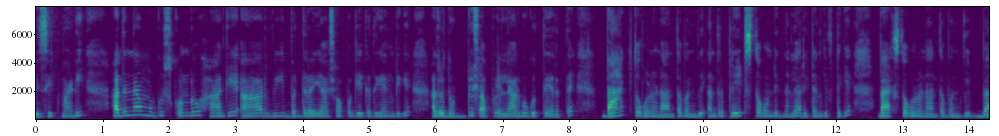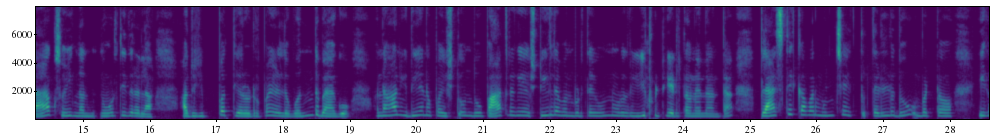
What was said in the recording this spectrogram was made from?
ವಿಸಿಟ್ ಮಾಡಿ ಅದನ್ನು ಮುಗಿಸ್ಕೊಂಡು ಹಾಗೆ ಆರ್ ವಿ ಭದ್ರಯ್ಯ ಶಾಪಿಗೆ ಗದಿ ಅಂಗಡಿಗೆ. ಅದರ ದೊಡ್ಡ ಶಾಪು, ಎಲ್ಲರಿಗೂ ಗೊತ್ತೇ ಇರುತ್ತೆ. ಬ್ಯಾಗ್ ತೊಗೊಳ್ಳೋಣ ಅಂತ ಬಂದ್ವಿ. ಅಂದರೆ ಪ್ಲೇಟ್ಸ್ ತೊಗೊಂಡಿದ್ನಲ್ಲ, ರಿಟರ್ನ್ ಗಿಫ್ಟಿಗೆ. ಬ್ಯಾಗ್ಸ್ ತೊಗೊಳ್ಳೋಣ ಅಂತ ಬಂದ್ವಿ. ಬ್ಯಾಗ್ಸು ಈಗ ನಾನು ನೋಡ್ತಿದ್ದೀರಲ್ಲ, ಅದು ಇಪ್ಪತ್ತೆರಡು ರೂಪಾಯಿ ಹೇಳ್ದೆ, ಒಂದು ಬ್ಯಾಗು. ನಾನು ಇದೇನಪ್ಪ, ಇಷ್ಟೊಂದು ಪಾತ್ರೆಗೆ ಸ್ಟೀಲ್ದೆ ಬಂದ್ಬಿಡುತ್ತೆ ಇವ್ನು ನೋಡಿದ್ರೆ ಈ ಪಟ್ಟಿ ಹೇಳ್ತಾವನಲ್ಲ ಅಂತ. ಪ್ಲ್ಯಾಸ್ಟಿಕ್ ಕವರ್ ಮುಂಚೆ ಇತ್ತು, ತೆಳ್ಳದು, ಬಟ್ ಈಗ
